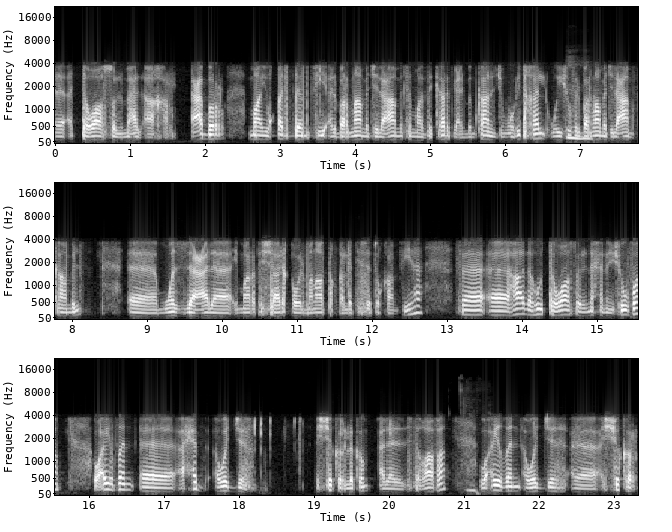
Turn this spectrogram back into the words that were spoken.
آه التواصل مع الآخر عبر ما يقدم في البرنامج العام مثل ما ذكرت يعني بإمكان الجمهور يدخل ويشوف البرنامج العام كامل. موزع على إمارة الشارقة والمناطق التي ستقام فيها. فهذا هو التواصل اللي نحن نشوفه. وأيضا آه، أحب أوجه الشكر لكم على الاستضافة. وأيضا أوجه آه، الشكر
